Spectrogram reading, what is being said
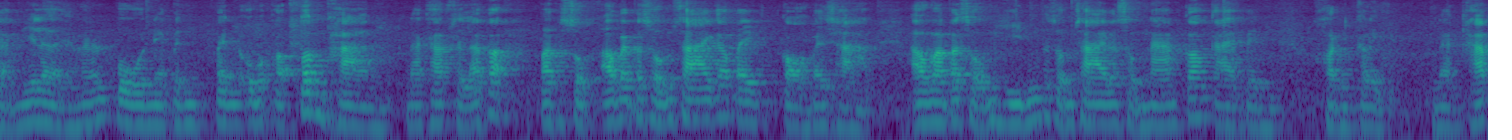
แบบนี้เลย เพราะฉะนั้นปูนเนี่ยเป็นเป็นองค์ประกอบต้นทางนะครับ เสร็จแล้วก็ผสมเอาไปผสมทรายก็ไปก่อไปฉาบ เอามาผสมหินผสมทรายผสมน้ำก็กลายเป็นคอนกรีต นะครับ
